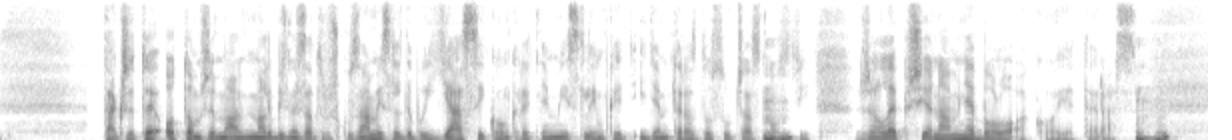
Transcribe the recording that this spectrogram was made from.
Mm-hmm. Takže to je o tom, že mali by sme sa trošku zamyslieť, lebo ja si konkrétne myslím, keď idem teraz do súčasnosti, mm-hmm. že lepšie nám nebolo, ako je teraz. Mm-hmm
